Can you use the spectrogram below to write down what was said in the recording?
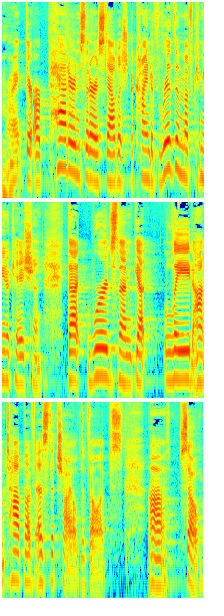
Mm-hmm. Right? There are patterns that are established, a kind of rhythm of communication that words then get laid on top of as the child develops. Uh, so,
